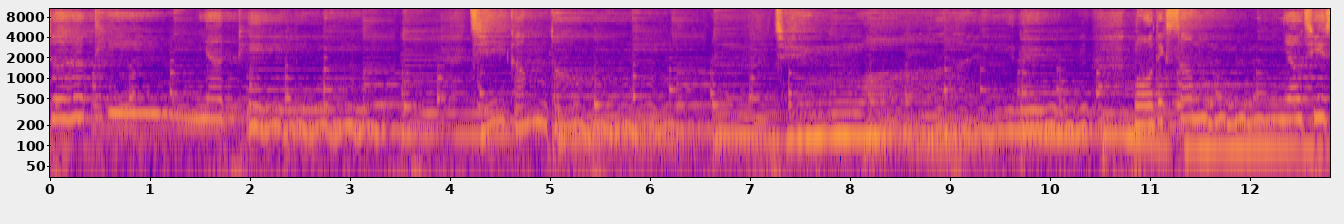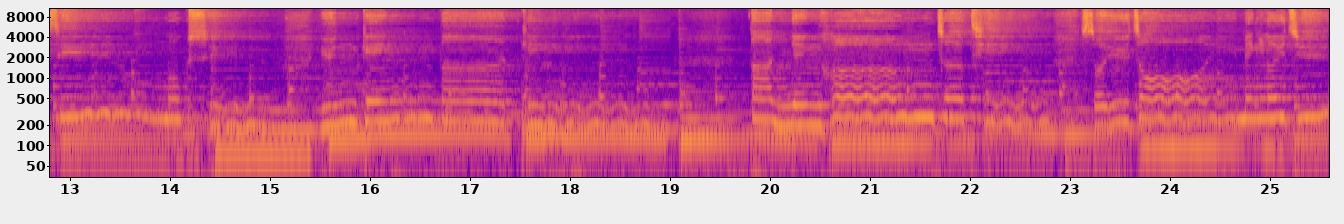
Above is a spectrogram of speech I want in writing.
着天一片，只感到情怀乱。我的心又似小木船，远景不见，但仍向着前。谁在命里转？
